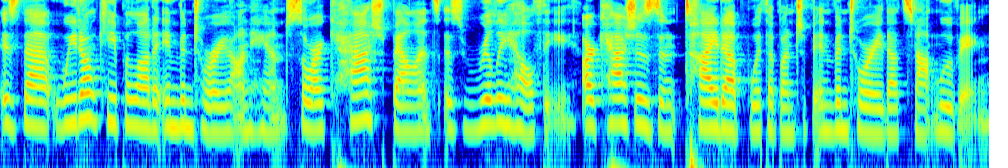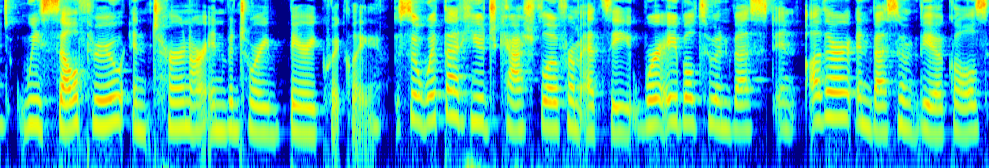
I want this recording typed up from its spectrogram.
is that we don't keep a lot of inventory on hand. So our cash balance is really healthy. Our cash isn't tied up with a bunch of inventory that's not moving. We sell through and turn our inventory very quickly. So with that huge cash flow from Etsy, we're able to invest in other investment vehicles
